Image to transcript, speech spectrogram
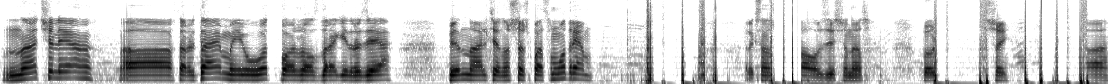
начали а, второй тайм. И вот, пожалуйста, дорогие друзья, пенальти. Ну что ж, посмотрим. Александр Шалов здесь у нас нашей а,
